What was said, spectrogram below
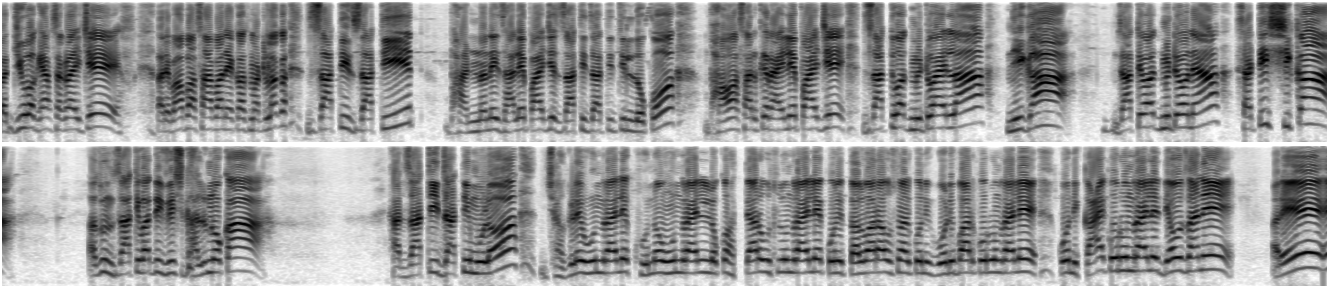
का जीव घ्या सगळ्याचे? अरे बाबासाहेबाने एकच म्हटलं का जाती जातीत भांडणं नाही झाले पाहिजे जाती जातीतील लोक भावासारखे राहिले पाहिजे. जातीवाद मिटवायला निघा. जातीवाद मिटवण्यासाठी शिका. अजून जातीवादी विष घालू नका. ह्या जाती जातीमुळं झगडे होऊन राहिले खुनं होऊन राहिले लोक हत्यार उचलून राहिले कोणी तलवारा उचलून कोणी गोळीबार करून राहिले कोणी काय करून राहिले देव जाणे. अरे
